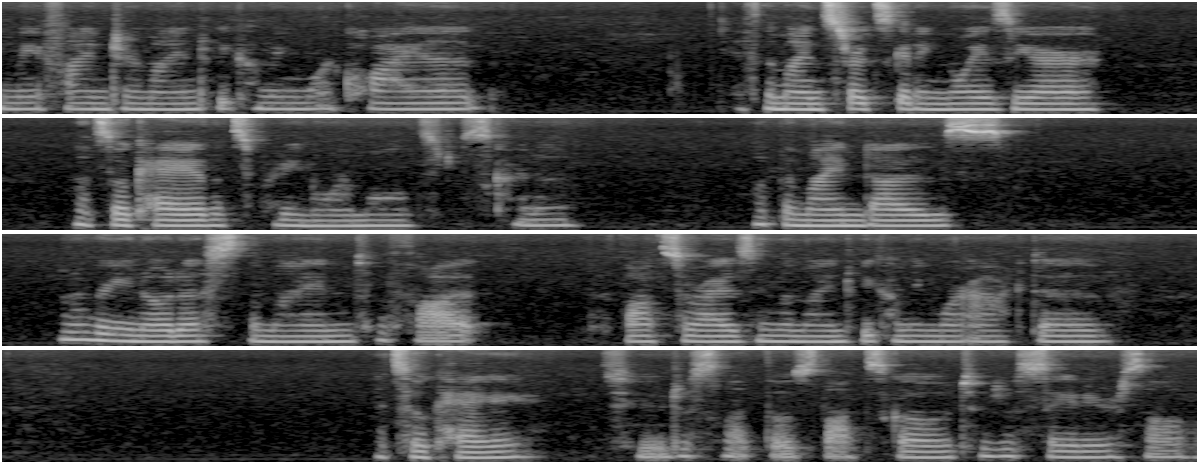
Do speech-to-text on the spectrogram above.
you may find your mind becoming more quiet. If the mind starts getting noisier, that's okay. That's pretty normal. It's just kind of what the mind does. Whenever you notice the mind, the thought, thoughts arising, the mind becoming more active, it's okay to just let those thoughts go, to just say to yourself,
